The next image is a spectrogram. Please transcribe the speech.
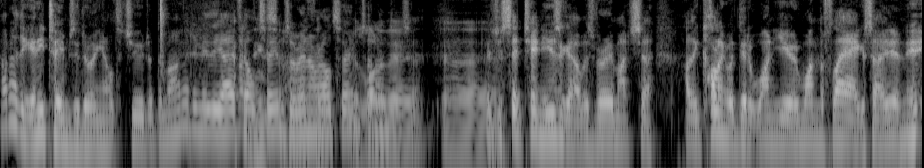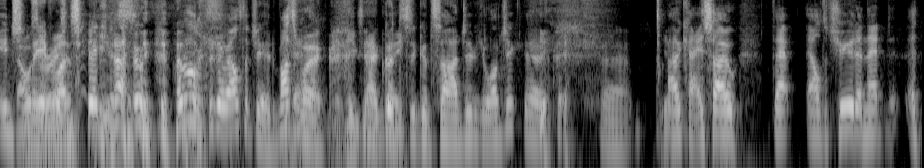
I don't think any teams are doing altitude at the moment. Any of the AFL teams so. or NRL teams? A I lot of don't think the. so. Uh, As you said, 10 years ago, it was very much, uh, I think Collingwood did it one year and won the flag. So and instantly everyone reason. said, you know, we're all going to do altitude. It must Yeah, work. exactly. good, it's a good scientific logic. Yeah. Uh, Yeah. Okay, so that altitude and that, it,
